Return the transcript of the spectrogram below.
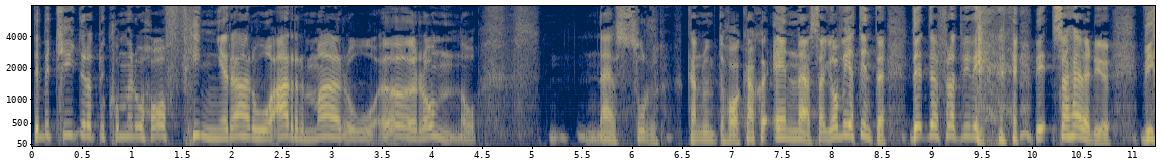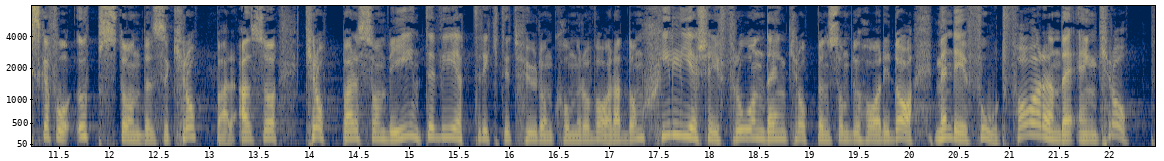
Det betyder att du kommer att ha fingrar och armar och öron och näsor kan du inte ha, kanske en näsa, jag vet inte. Det, därför att vi, så här är det ju, vi ska få uppståndelsekroppar, alltså kroppar som vi inte vet riktigt hur de kommer att vara. De skiljer sig från den kroppen som du har idag, men det är fortfarande en kropp.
